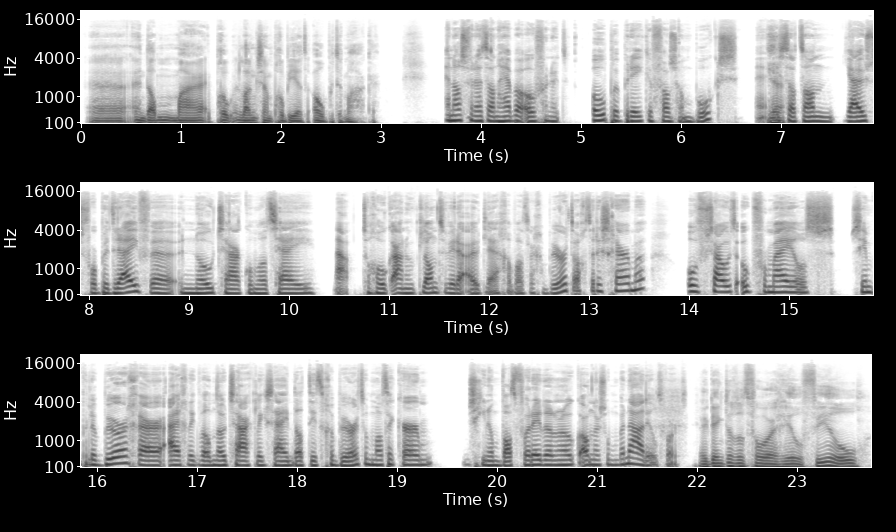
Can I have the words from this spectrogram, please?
eh, en dan maar pro- langzaam probeert open te maken. En als we het dan hebben over het openbreken van zo'n box, eh, Ja. is dat dan juist voor bedrijven een noodzaak omdat zij nou, toch ook aan hun klanten willen uitleggen wat er gebeurt achter de schermen? Of zou het ook voor mij als simpele burger eigenlijk wel noodzakelijk zijn dat dit gebeurt, omdat ik er misschien om wat voor reden dan ook andersom benadeeld word? Ik denk dat het voor heel veel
